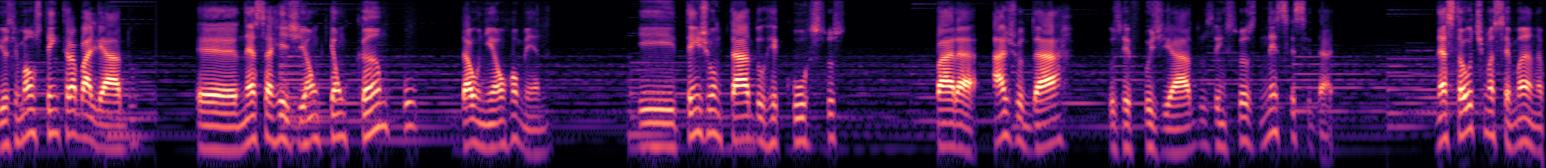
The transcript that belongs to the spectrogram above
E os irmãos têm trabalhado é, nessa região que é um campo da União Romena e têm juntado recursos para ajudar os refugiados em suas necessidades. Nesta última semana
